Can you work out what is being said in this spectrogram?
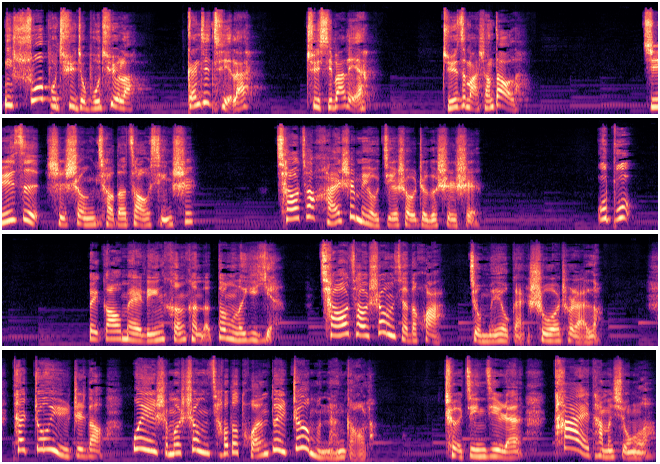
你说不去就不去了？赶紧起来，去洗把脸。橘子马上到了。橘子是盛乔的造型师。乔乔还是没有接受这个事实。我不，被高美玲狠狠的瞪了一眼，乔乔剩下的话就没有敢说出来了。他终于知道为什么盛乔的团队这么难搞了，这经纪人太他妈凶了。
